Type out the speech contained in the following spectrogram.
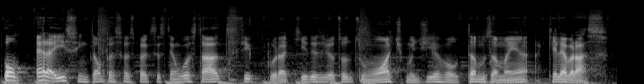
Bom, era isso então, pessoal. Espero que vocês tenham gostado. Fico por aqui. Desejo a todos um ótimo dia. Voltamos amanhã. Aquele abraço.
